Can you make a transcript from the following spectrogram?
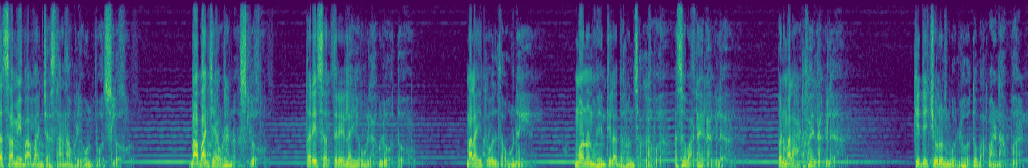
तसा मी बाबांच्या स्थानावर येऊन पोचलो. बाबांच्या एवढा नसलो तरी सत्रेला येऊ लागलो होतो. मलाही तोल जाऊ नये. म्हणून भिंतीला धरून चालावं असं वाटायला लागलं. पण मला आठवायला लागलं. किती चिडून बोललो होतो बाबांना आपण.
